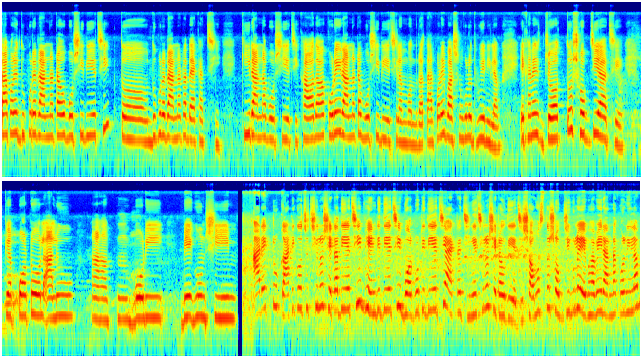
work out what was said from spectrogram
তারপরে দুপুরে রান্নাটাও বসিয়ে দিয়েছি। তো দুপুরে রান্নাটা দেখাচ্ছি। কি রান্না বসিয়েছি? খাওয়া দাওয়া করেই রান্নাটা বসিয়ে দিয়েছিলাম বন্ধুরা। তারপরেই বাসনগুলো ধুয়ে নিলাম। এখানে যত সবজি আছে পটল, আলু বড়ি, বেগুন, শিম আর একটু গাটি কচু ছিল, সেটা দিয়েছি, ভেন্ডি দিয়েছি, বরবটি দিয়েছি, আর একটা ঝিঙে ছিল, সেটাও দিয়েছি। সমস্ত সবজিগুলো এভাবেই রান্না করে নিলাম,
